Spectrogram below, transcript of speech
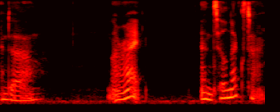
And uh, all right, until next time.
